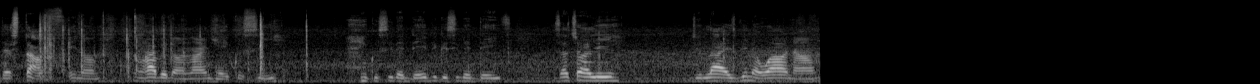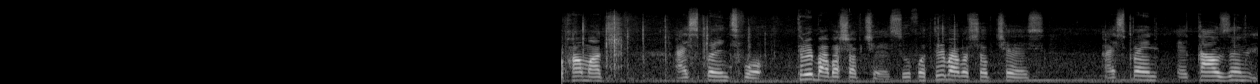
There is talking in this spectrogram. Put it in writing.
the stuff, you know. I have it online here. You could see, you could see the date. You could see the date. It's actually July. It's been a while now. How much I spent for three barbershop chairs. So for three barbershop chairs, I spent a thousand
